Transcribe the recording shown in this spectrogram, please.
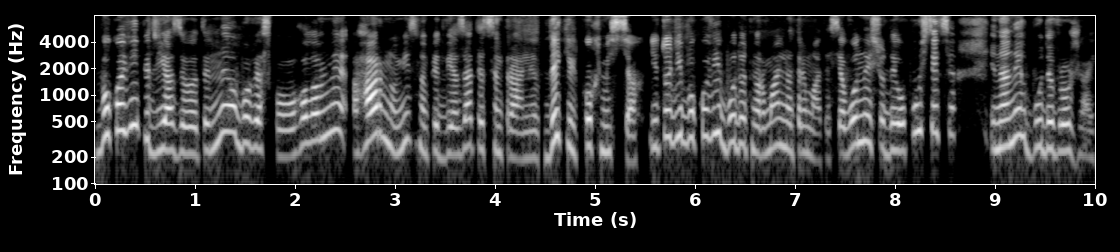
Бокові підв'язувати не обов'язково. Головне гарно, міцно підв'язати центральні в декількох місцях. І тоді бокові будуть нормально триматися. Вони сюди опустяться і на них буде врожай.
